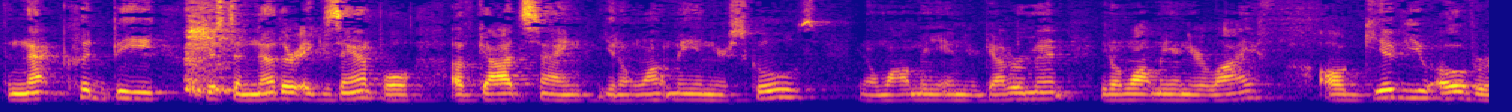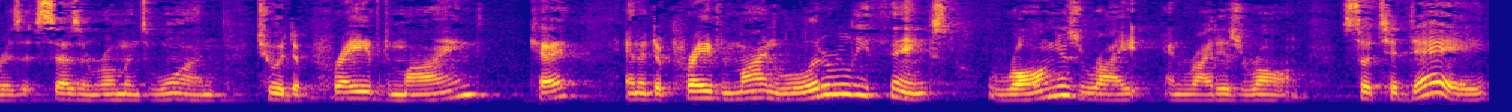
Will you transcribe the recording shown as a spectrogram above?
then that could be just another example of God saying, you don't want me in your schools, you don't want me in your government, you don't want me in your life. I'll give you over, as it says in Romans 1, to a depraved mind, okay? And a depraved mind literally thinks wrong is right and right is wrong. So today,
